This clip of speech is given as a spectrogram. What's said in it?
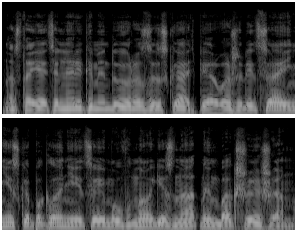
Настоятельно рекомендую разыскать первого жреца и низко поклониться ему в ноги знатным бакшишам».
